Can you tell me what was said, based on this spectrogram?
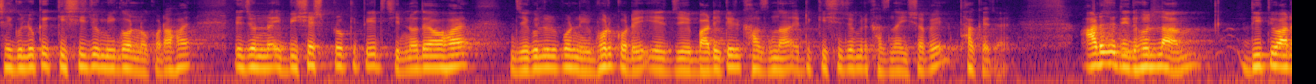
সেগুলোকে কৃষি জমি গণ্য করা হয়। এই জন্য এই বিশেষ প্রকৃতির চিহ্ন দেওয়া হয়, যেগুলোর উপর নির্ভর করে এ যে বাড়িটির খাজনা, এটি কৃষি জমির খাজনা হিসাবে থাকে যায়। আর যদি ধরলাম, দ্বিতীয় আর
